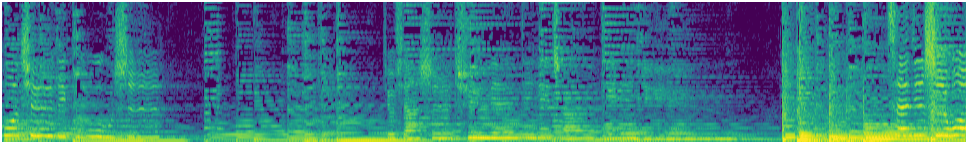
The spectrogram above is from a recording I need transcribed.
过去的故事。就像是去年的一场电影。曾经是我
